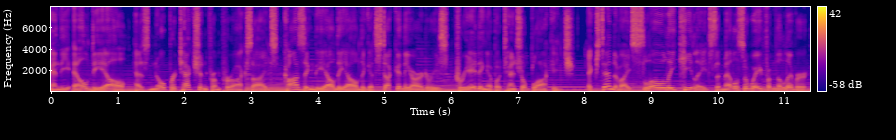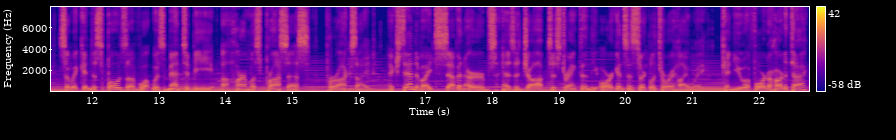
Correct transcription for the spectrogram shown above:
and the LDL has no protection from peroxides, causing the LDL to get stuck in the arteries, creating a potential blockage. Extendivite slowly chelates the metals away from the liver so it can dispose of what was meant to be a harmless process peroxide. Extendivite's seven herbs has a job to strengthen the organs and circulatory highway. Can you afford a heart attack?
